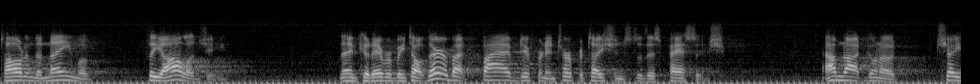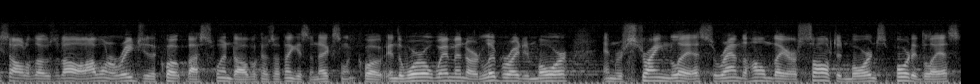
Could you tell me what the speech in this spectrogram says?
taught in the name of theology than could ever be taught. There are about five different interpretations to this passage. I'm not going to chase all of those at all. I want to read you the quote by Swindoll because I think it's an excellent quote. In the world, women are liberated more and restrained less. Around the home, they are assaulted more and supported less.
